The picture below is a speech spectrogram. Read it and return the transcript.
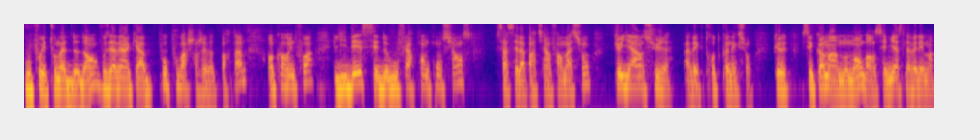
vous pouvez tout mettre dedans. Vous avez un câble pour pouvoir charger votre portable. Encore une fois, l'idée, c'est de vous faire prendre conscience ça c'est la partie information, qu'il y a un sujet avec trop de connexions. Que c'est comme à un moment, bah, on s'est mis à se laver les mains.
